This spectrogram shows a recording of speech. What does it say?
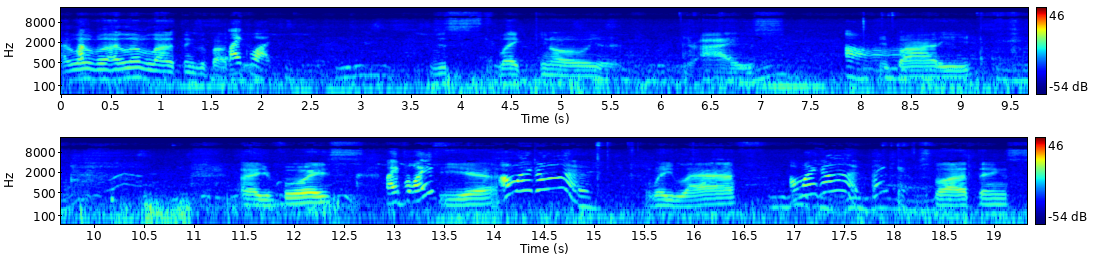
I love I love a lot of things about Like you. Like what? Just like you know your your eyes, Aw. your body, uh, your voice. My voice? Yeah, Oh my god. the way you laugh. Oh my god. Thank you. Just a lot of things.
